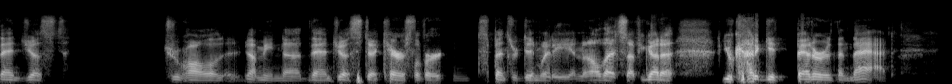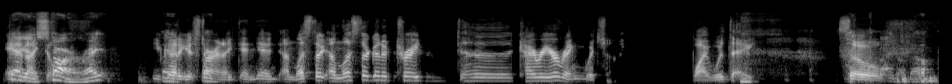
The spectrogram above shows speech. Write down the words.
than just Jrue Hall. I mean, uh, than just uh, Caris LeVert and Spencer Dinwiddie and all that stuff. You gotta, you gotta get better than that. And yeah, star, right? You got to get a star, and, I, and, and, unless they unless they're going to trade uh, Kyrie Irving, which why would they? So I don't know. and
